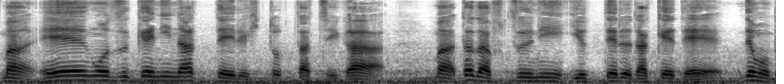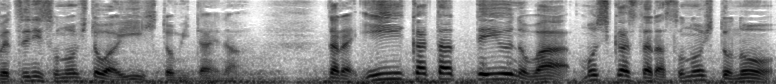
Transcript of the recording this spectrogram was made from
まあ英語付けになっている人たちが、まあただ普通に言ってるだけで、でも別にその人はいい人みたいな。だから言い方っていうのは、もしかしたらその人の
